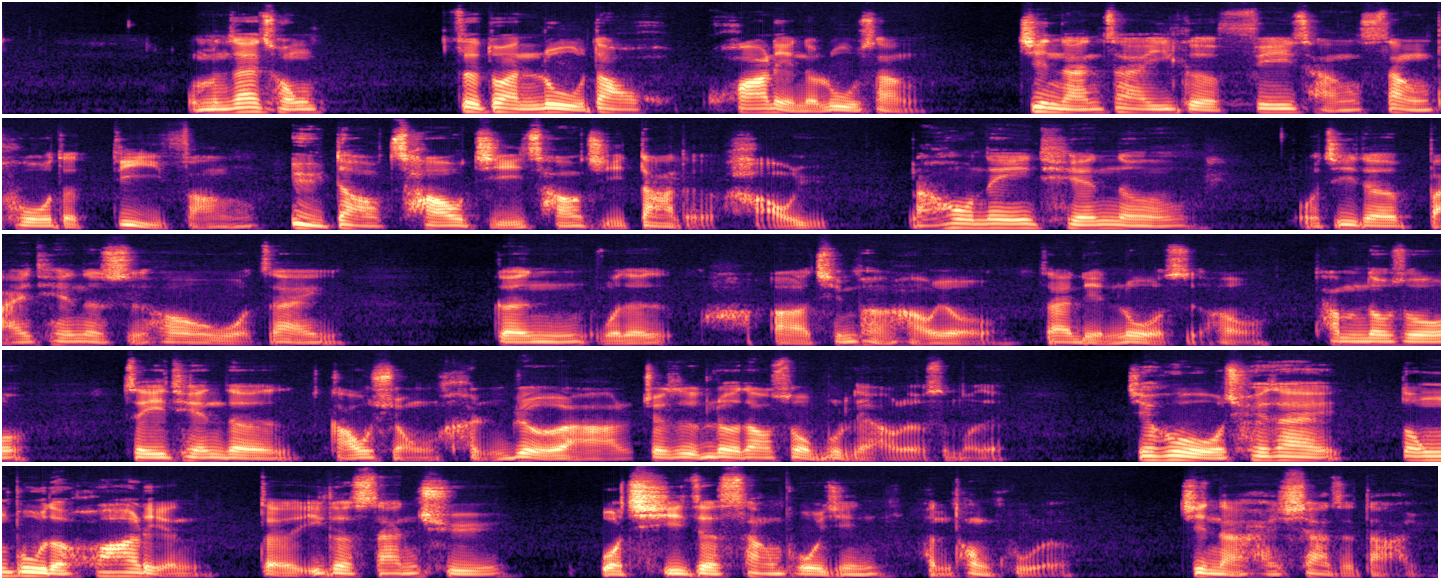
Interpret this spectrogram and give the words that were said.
我们在从这段路到花莲的路上，竟然在一个非常上坡的地方遇到超级超级大的豪雨。然后那一天呢，我记得白天的时候，我在跟我的呃亲朋好友在联络的时候，他们都说这一天的高雄很热啊，就是热到受不了了什么的。结果我却在东部的花莲的一个山区，我骑着上坡已经很痛苦了，竟然还下着大雨。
